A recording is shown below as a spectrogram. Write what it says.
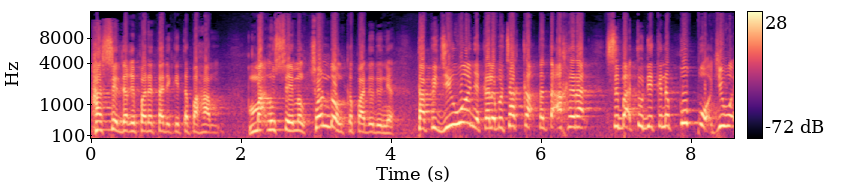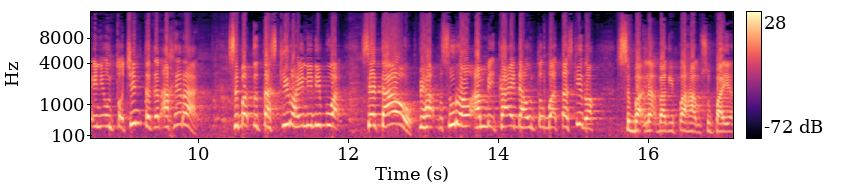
hasil daripada tadi kita faham manusia memang condong kepada dunia. Tapi jiwanya kalau bercakap tentang akhirat sebab tu dia kena pupuk jiwa ini untuk cintakan akhirat. Sebab tu tazkirah ini dibuat. Saya tahu pihak surau ambil kaedah untuk buat tazkirah. Sebab nak bagi faham supaya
